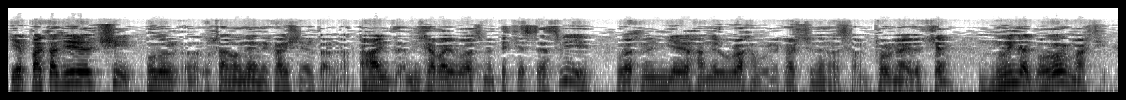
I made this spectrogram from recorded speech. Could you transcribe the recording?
Եվ պարտադիրել չի բոլոր ուսանողները նկարիչներ դառնան։ Այն միջավայրը, որ ասում են պետք է ստեղծվի, որ ասում են երեխաները ուրախ են, որ նկարչություն են հասկանում, թորները, չէ։ Նույնը բոլոր մարդիկ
